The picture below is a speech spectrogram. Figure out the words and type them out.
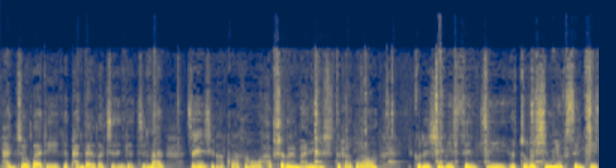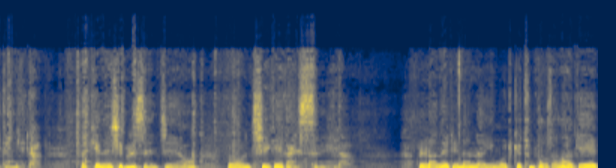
반쪽알이 그 반달같이 생겼지만 사이즈가 커서 합식을 많이 하시더라고요. 이거는 12cm, 이쪽은 16cm 됩니다. 자, 키는 11cm예요. 이런 지게가 있습니다. 흘러내리는 나이 뭐 이렇게 좀 풍성하게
